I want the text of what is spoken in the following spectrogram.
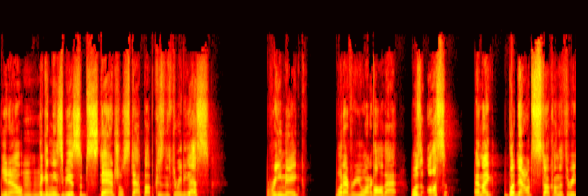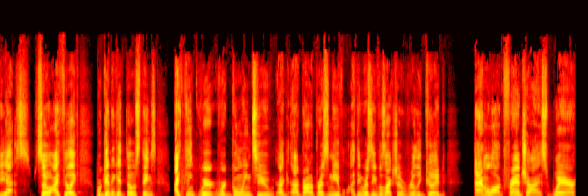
you know? Mhm. Like it needs to be a substantial step up because the 3DS remake, whatever you want to call that, was awesome. And like, but now it's stuck on the 3DS. So I feel like we're gonna get those things. I think we're we're going to. I, I brought up Resident Evil. I think Resident Evil is actually a really good analog franchise where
